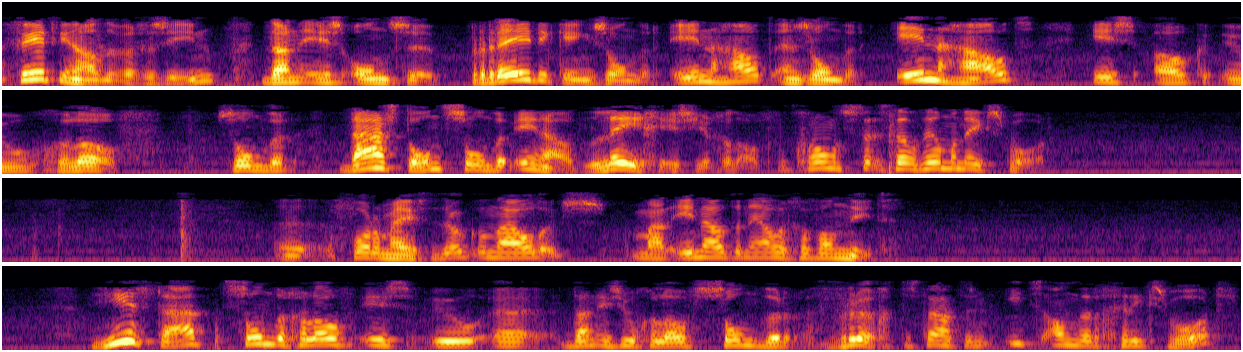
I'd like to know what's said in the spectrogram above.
14 hadden we gezien, dan is onze prediking zonder inhoud en zonder inhoud is ook uw geloof. Zonder, daar stond zonder inhoud. Leeg is je geloof. Het gewoon stelt helemaal niks voor. Uh, vorm heeft het ook al nauwelijks, maar inhoud in elk geval niet. Hier staat, zonder geloof is uw, uh, dan is uw geloof zonder vrucht. Er staat een iets ander Grieks woord.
